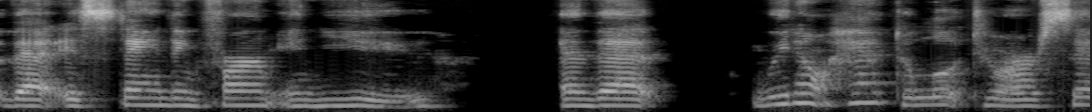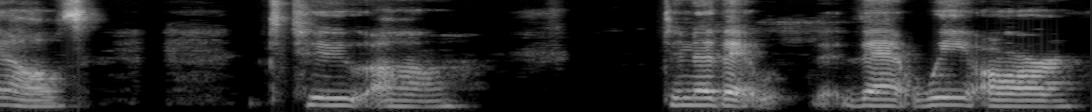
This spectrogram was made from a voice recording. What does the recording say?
that is standing firm in you and that we don't have to look to ourselves to uh, to know that that we are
